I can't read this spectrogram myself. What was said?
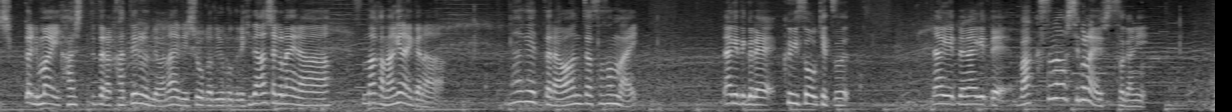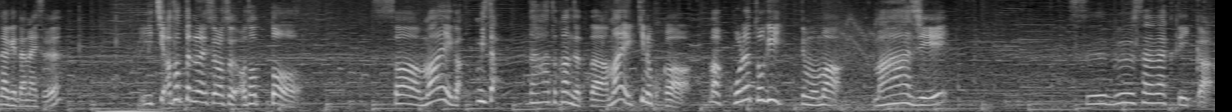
しっかり前走ってたら勝てるんではないでしょうかということで、被弾したくないなその中投げないかな投げたらワンチャン刺さない？投げてくれ。食いそうケツ。投げて投げて。バックス直してこないよ、さすがに。投げたナイス ?1 当たったナイスラス。当たった。さあ、前が、見たダート噛んじゃった。前、キノコか。まあ、これはトゲいってもまあ、マジ？潰さなくていいか。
